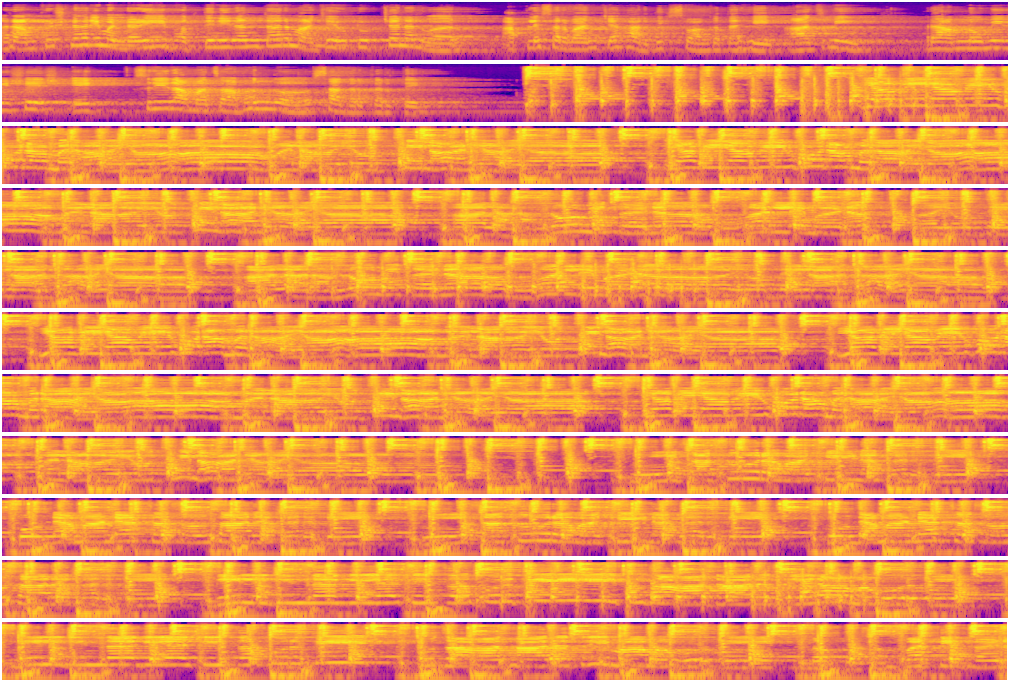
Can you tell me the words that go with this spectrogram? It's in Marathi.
रामकृष्ण हरी मंडळी भक्तिनिरंतर माझे यूट्यूब चॅनलवर आपले सर्वांचे हार्दिक स्वागत आहे. आज मी रामनवमी विशेष एक श्रीरामाचा अभंग सादर करते. Như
